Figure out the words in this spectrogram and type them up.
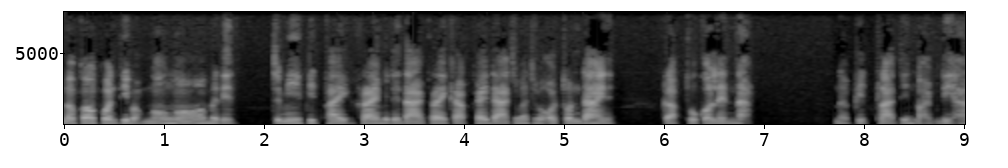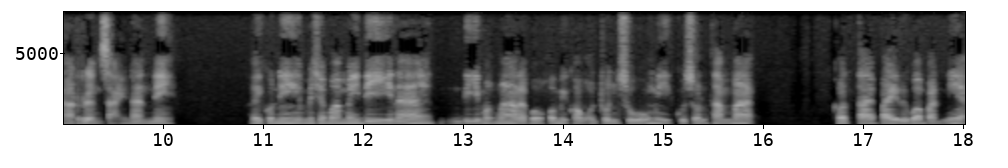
แล้วก็คนที่แบบงองอไม่ได้จะมีพิษภัยใครไม่ได้ด่าใครกลับใครด่าใช่ไหมที่ว่าอดทนได้เนี่ยกลับถูกก็เล่นหนักเนอะผิดพลาดนิดหน่อยบางทีหาเรื่องใส่นั่นนี่เฮ้ยคนนี้ไม่ใช่ว่าไม่ดีนะ ดีมากๆเลยเพราะเขามีความอดทนสูงมีกุศลธรรมมาก เขาตายไปหรือว่าบัดเนี้ย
